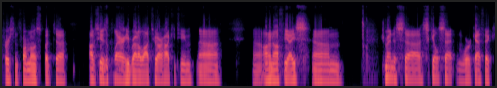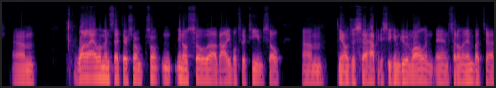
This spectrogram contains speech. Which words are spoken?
first and foremost, but obviously as a player, he brought a lot to our hockey team on and off the ice. Um, tremendous uh, skill set and work ethic. Um, a lot of elements that they're so, so you know so uh, valuable to a team. So um, you know, just uh, happy to see him doing well and, and settling in. But uh,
